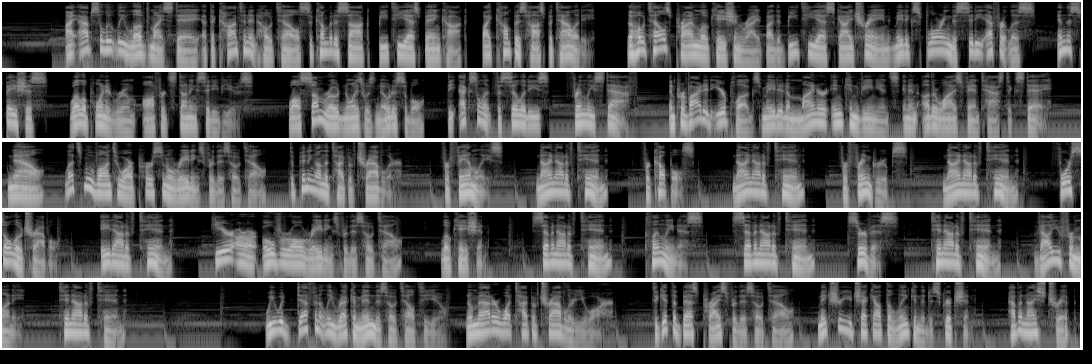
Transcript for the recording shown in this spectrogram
I absolutely loved my stay at the Continent Hotel Sukhumvit BTS Bangkok by Compass Hospitality. The hotel's prime location right by the BTS Sky Train made exploring the city effortless, and the spacious, well-appointed room offered stunning city views. While some road noise was noticeable, the excellent facilities, friendly staff, and provided earplugs made it a minor inconvenience in an otherwise fantastic stay. Now, let's move on to our personal ratings for this hotel, depending on the type of traveler. For families, 9 out of 10. For couples, 9 out of 10. For friend groups, 9 out of 10. For solo travel, 8 out of 10. Here are our overall ratings for this hotel. Location, 7 out of 10. Cleanliness, 7 out of 10. Service, 10 out of 10. Value for money, 10 out of 10. We would definitely recommend this hotel to you, no matter what type of traveler you are. To get the best price for this hotel, make sure you check out the link in the description. Have a nice trip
